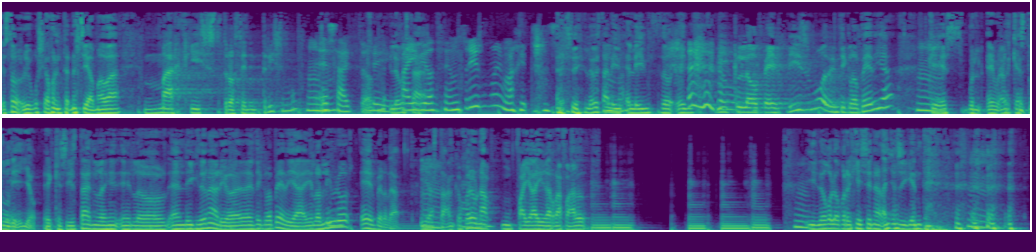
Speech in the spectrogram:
esto lo buscaba por internet, se llamaba magistrocentrismo. Exacto. Sí. Luego está- Paidiocentrismo y magistrocentrismo. Sí, luego está el, enciclopedismo de enciclopedia, que es bueno, el que estudié yo. El que sí está en, los- en los- en el diccionario, en la enciclopedia y en los libros, es verdad. Y ya está, aunque fuera una- un fallo ahí garrafal. Y luego lo corrigiesen al año siguiente.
